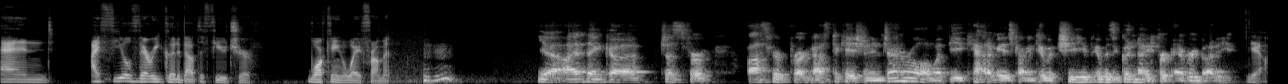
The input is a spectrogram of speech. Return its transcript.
and I feel very good about the future walking away from it. Yeah, I think uh, just for Oscar prognostication in general and what the Academy is trying to achieve, it was a good night for everybody. Yeah.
